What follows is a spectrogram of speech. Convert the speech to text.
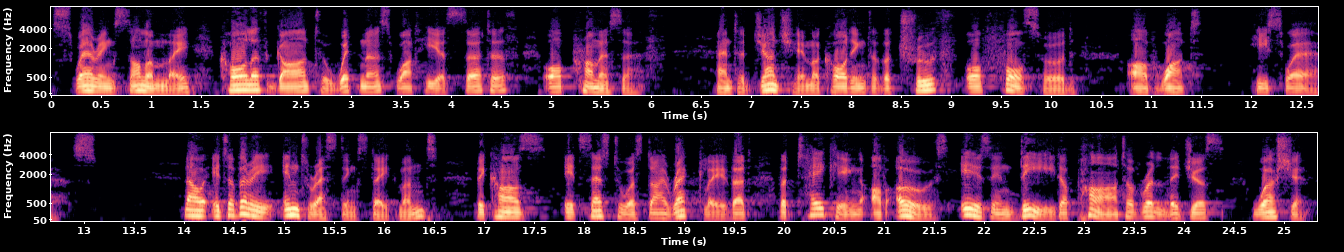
swearing solemnly calleth God to witness what he asserteth or promiseth, and to judge him according to the truth or falsehood of what he swears. Now, it's a very interesting statement because it says to us directly that the taking of oaths is indeed a part of religious worship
